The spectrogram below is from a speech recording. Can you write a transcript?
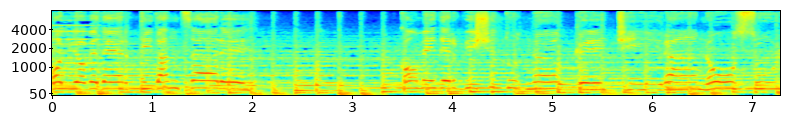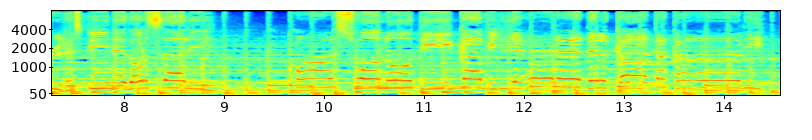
Voglio vederti danzare come i dervisci turno che girano sulle spine dorsali o al suono di cavigliere del catacali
